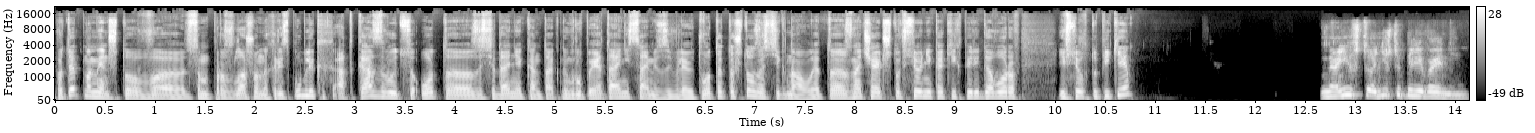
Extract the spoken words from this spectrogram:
Вот этот момент, что в самопровозглашенных республиках отказываются от э, заседания контактной группы. Это они сами заявляют. Вот это что за сигнал? Это означает, что все, никаких переговоров и все в тупике? Они, они вступили в войну.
